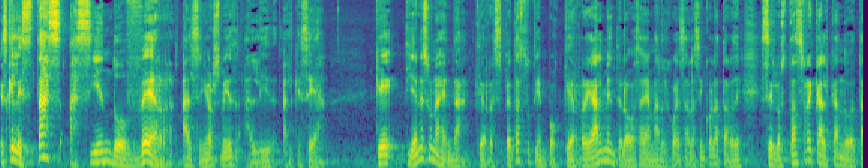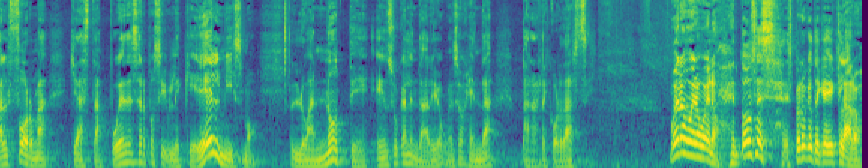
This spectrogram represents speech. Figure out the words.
Es que le estás haciendo ver al señor Smith, al lead, al que sea, que tienes una agenda, que respetas tu tiempo, que realmente lo vas a llamar el jueves a las 5 de la tarde, se lo estás recalcando de tal forma que hasta puede ser posible que él mismo lo anote en su calendario o en su agenda para recordarse. Bueno, bueno, bueno, entonces espero que te quede claro.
